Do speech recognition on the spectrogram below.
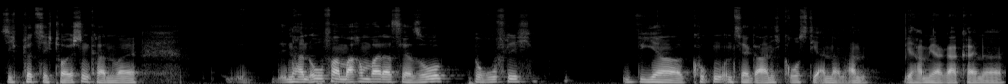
sich plötzlich täuschen kann, weil in Hannover machen wir das ja so beruflich, wir gucken uns ja gar nicht groß die anderen an. Wir haben ja gar keine,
